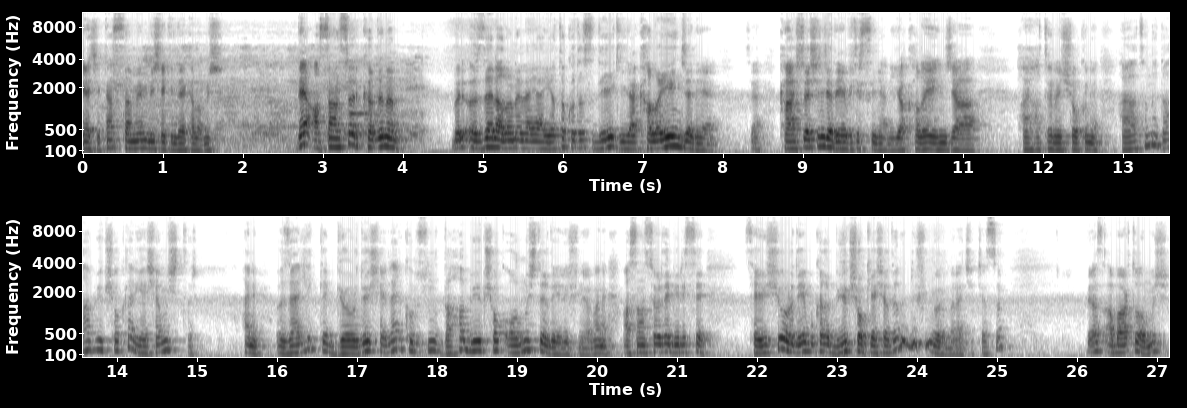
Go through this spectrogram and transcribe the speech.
Gerçekten samimi bir şekilde yakalamış. Ve asansör kadının böyle özel alanı veya yatak odası değil ki yakalayınca niye? Yani karşılaşınca diyebilirsin yani yakalayınca hayatının şokunu. Hayatında daha büyük şoklar yaşamıştır. Hani özellikle gördüğü şeyler konusunda daha büyük şok olmuştur diye düşünüyorum. Hani asansörde birisi sevişiyor diye bu kadar büyük şok yaşadığını düşünmüyorum ben açıkçası. Biraz abartı olmuş.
